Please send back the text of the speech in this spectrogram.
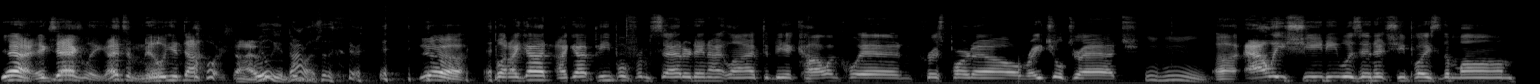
Yeah, exactly. That's a million dollars. A million dollars. Yeah, but I got I got people from Saturday Night Live to be at Colin Quinn, Chris Parnell, Rachel Dratch, mm-hmm. uh, Ally Sheedy was in it. She plays the mom,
